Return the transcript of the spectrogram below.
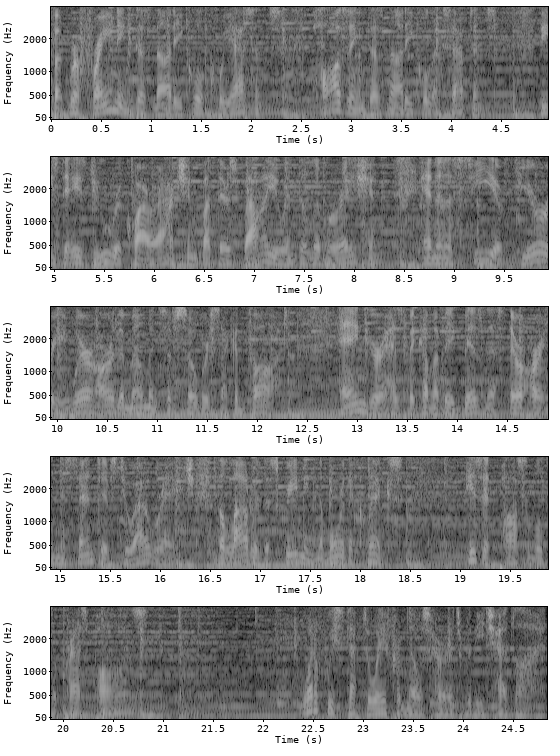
But refraining does not equal quiescence. Pausing does not equal acceptance. These days do require action, but there's value in deliberation. And in a sea of fury, where are the moments of sober second thought? Anger has become a big business. There are incentives to outrage. The louder the screaming, the more the clicks. Is it possible to press pause? What if we stepped away from those herds with each headline?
